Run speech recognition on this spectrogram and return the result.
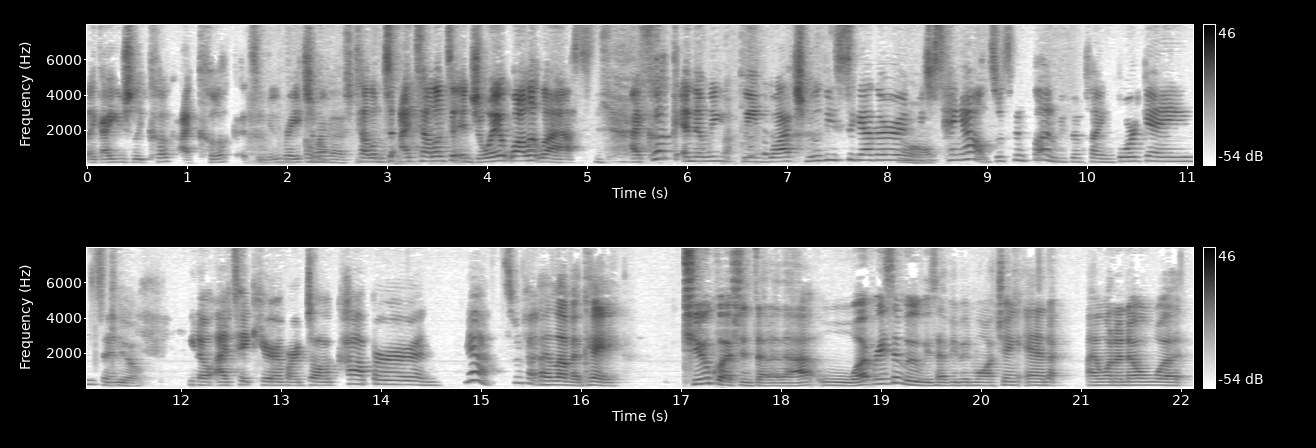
like I usually cook. I cook. It's a new Rachel. Oh my gosh. Tell him to I tell him to enjoy it while it lasts. I cook and then we we watch movies together and we just hang out. So it's been fun. We've been playing board games and Cute. You know, I take care of our dog Copper and yeah, it's been fun. I love it. Okay. Two questions out of that. What recent movies have you been watching? And I want to know what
